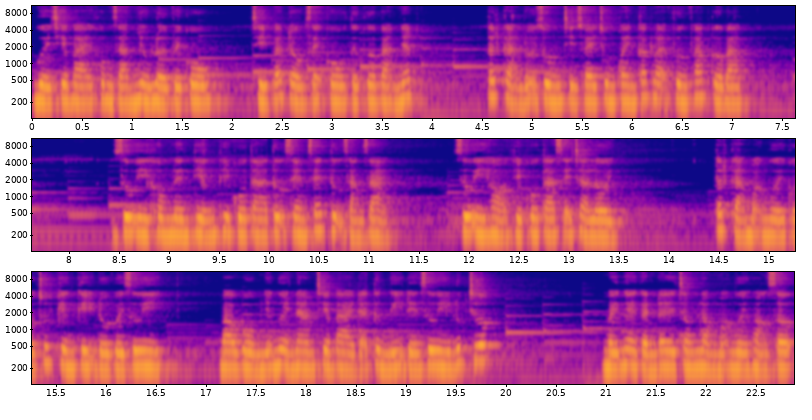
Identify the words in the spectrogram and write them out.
Người chia bài không dám nhiều lời với cô, chỉ bắt đầu dạy cô từ cơ bản nhất. Tất cả nội dung chỉ xoay chung quanh các loại phương pháp cờ bạc. Dư y không lên tiếng thì cô ta tự xem xét tự giảng giải. Dư y hỏi thì cô ta sẽ trả lời. Tất cả mọi người có chút kiêng kỵ đối với Dư y bao gồm những người nam chia bài đã từng nghĩ đến Dư Y lúc trước. Mấy ngày gần đây trong lòng mọi người hoảng sợ.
